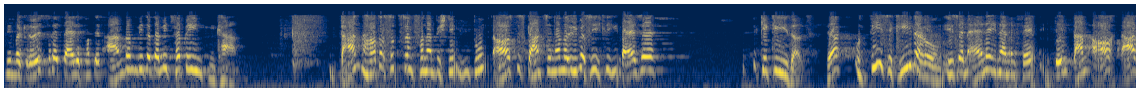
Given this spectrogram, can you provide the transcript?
wie man größere Teile von den anderen wieder damit verbinden kann. Dann hat er sozusagen von einem bestimmten Punkt aus das Ganze in einer übersichtlichen Weise gegliedert. Ja? Und diese Gliederung ist eben eine in einem Feld, in dem dann auch das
